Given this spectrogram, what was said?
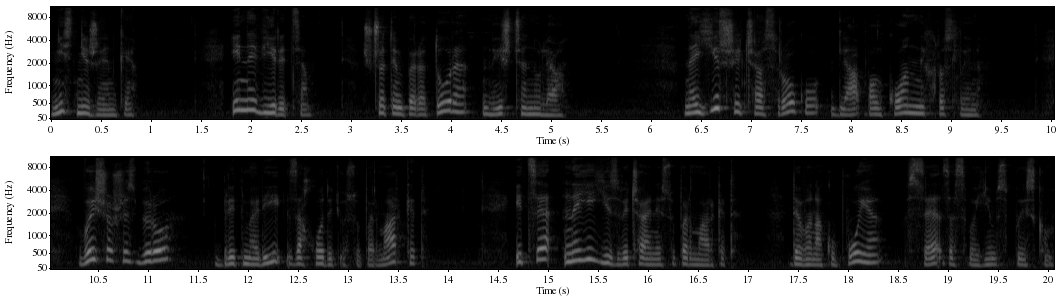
ні сніжинки. І не віриться, що температура нижче нуля. Найгірший час року для балконних рослин. Вийшовши з бюро, Брід Марі заходить у супермаркет. І це не її звичайний супермаркет, де вона купує все за своїм списком.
